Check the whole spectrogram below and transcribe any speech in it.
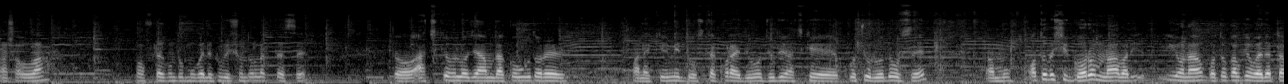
মাসাল্লাহ লফটা কিন্তু মোবাইলে খুবই সুন্দর লাগতেছে। তো আজকে হলো যে আমরা কবুতরের মানে কৃমির ডোজটা করাই দিব, যদি আজকে প্রচুর রোদ উঠছে। অত বেশি গরম না আবার ইও না, গতকালকে ওয়েদারটা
